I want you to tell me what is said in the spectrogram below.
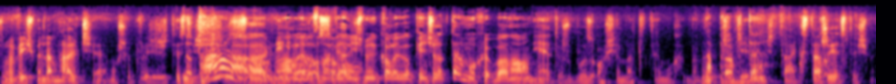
rozmawialiśmy na Malcie. Muszę powiedzieć, że to No jesteś tak, zupełnie no, ale rozmawialiśmy kolego 5 lat temu chyba, no. Osobą. Nie, to już było z 8 lat temu chyba. Naprawdę? czy 9. Tak, starzy jesteśmy.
